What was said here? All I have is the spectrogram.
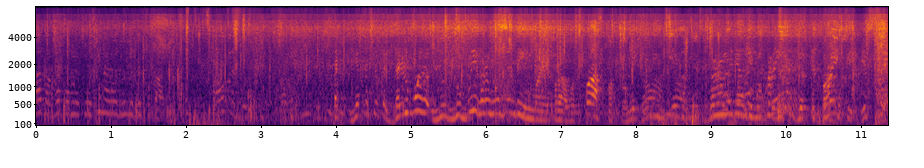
або помічники народного депутата. Я хочу сказать, да любой, лю- любий громадянин має право з паспортом, громадянин України пройти і все.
